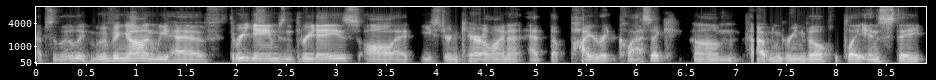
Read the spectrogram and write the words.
Absolutely. Moving on, we have three games in three days, all at Eastern Carolina at the Pirate Classic um, out in Greenville. We play in state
